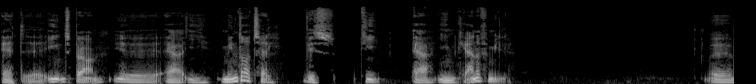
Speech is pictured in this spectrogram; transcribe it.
at øh, ens børn øh, er i mindretal, hvis de er i en kernefamilie. Øh,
